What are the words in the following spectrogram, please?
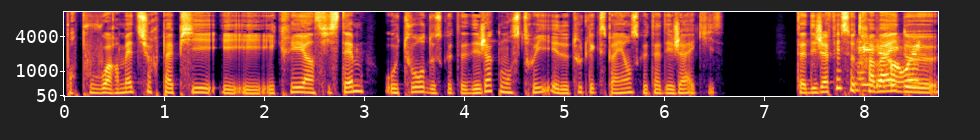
pour pouvoir mettre sur papier et, créer un système autour de ce que tu as déjà construit et de toute l'expérience que tu as déjà acquise. Tu as déjà fait ce travail de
